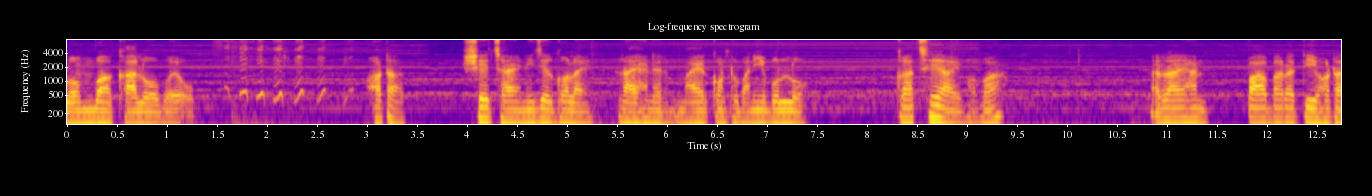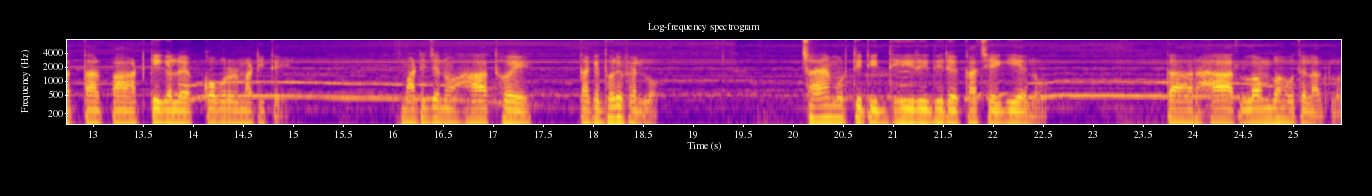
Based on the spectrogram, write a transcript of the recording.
লম্বা কালো অবয়ব। হঠাৎ সে ছায়া নিজের গলায় রায়হানের মায়ের কণ্ঠ বানিয়ে বলল, কাছে আয় বাবা। রায়হান পা বাড়াতেই হঠাৎ তার পা আটকে গেল এক কবরের মাটিতে। মাটি যেন হাত হয়ে তাকে ধরে ফেলল। ছায়ামূর্তিটি ধীরে ধীরে কাছে এগিয়ে এলো। তার হাত লম্বা হতে লাগল।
